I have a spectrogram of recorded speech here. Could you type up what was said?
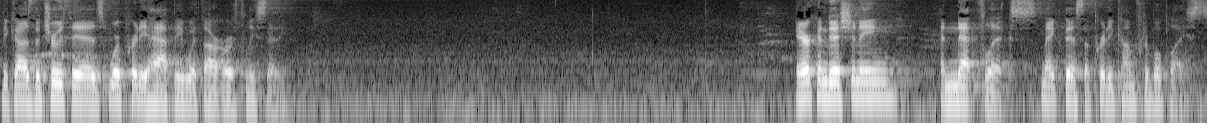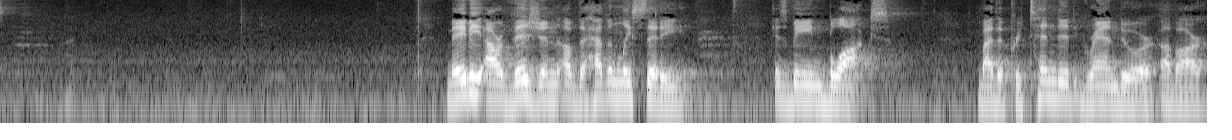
because the truth is, we're pretty happy with our earthly city. Air conditioning and Netflix make this a pretty comfortable place. Maybe our vision of the heavenly city is being blocked by the pretended grandeur of our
